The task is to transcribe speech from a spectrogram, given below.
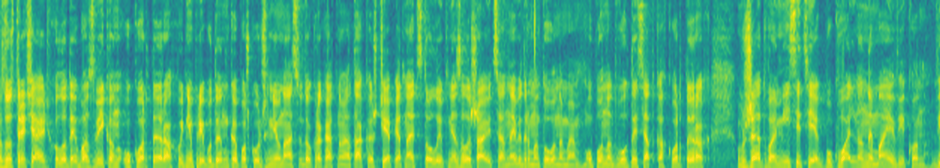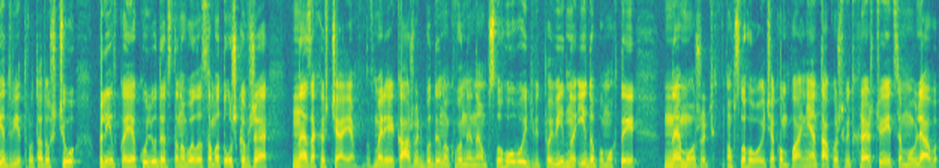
Зустрічають холодиба з вікон у квартирах. У Дніпрі будинки, пошкоджені внаслідок ракетної атаки, ще 15 липня залишаються невідремонтованими. У понад двох десятках квартирах вже два місяці, як буквально немає вікон. Від вітру та дощу плівка, яку люди встановили самотужки, вже не захищає. В мерії кажуть, будинок вони не обслуговують, відповідно, і допомогти не можуть. Обслуговуюча компанія також відхрещується. Мовляв,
